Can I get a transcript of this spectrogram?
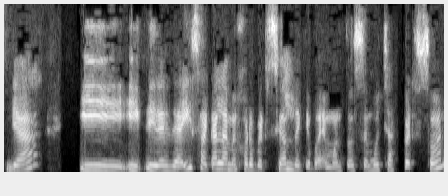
¿ya? Y, desde ahí sacar la mejor versión de que podemos. Entonces muchas personas,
